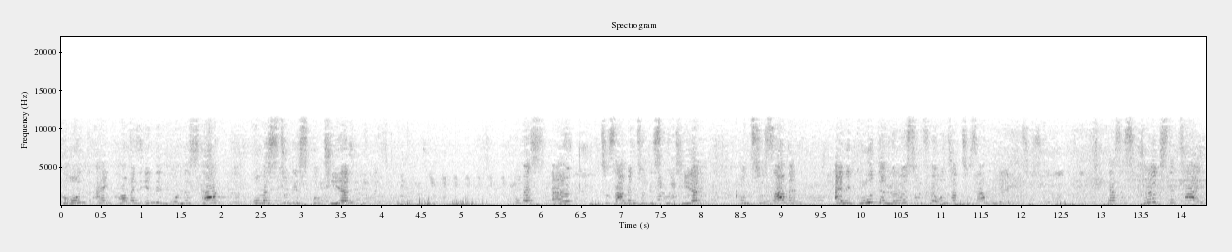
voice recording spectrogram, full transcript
Grundeinkommen in den Bundestag, um es zu diskutieren, um es äh, zusammen zu diskutieren und zusammen eine gute Lösung für unser Zusammenleben zu suchen. Das ist höchste Zeit.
